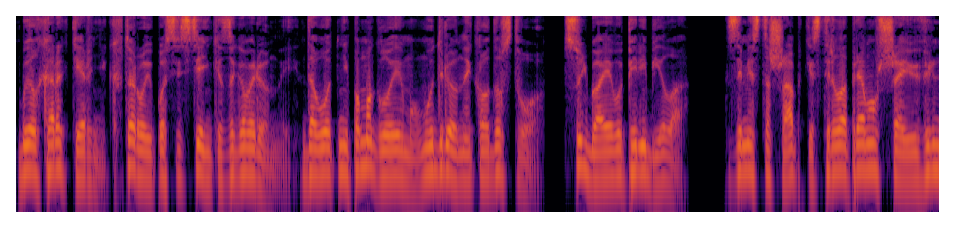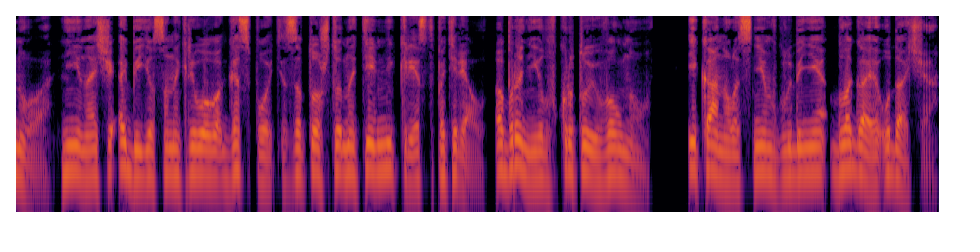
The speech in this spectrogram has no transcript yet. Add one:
Был характерник, второй после стеньки заговоренный, да вот не помогло ему мудреное колдовство. Судьба его перебила. За место шапки стрела прямо в шею вильнула. Не иначе обиделся на Кривого Господь за то, что нательный крест потерял, обронил в крутую волну и канула с ним в глубине благая удача.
